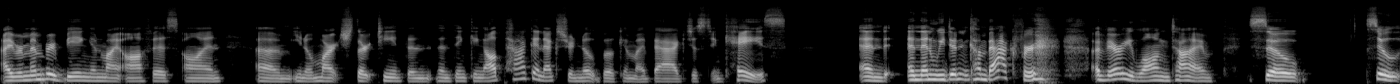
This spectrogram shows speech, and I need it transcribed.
I remember being in my office on um, you know march 13th and then thinking i'll pack an extra notebook in my bag just in case. And and then we didn't come back for a very long time. So so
